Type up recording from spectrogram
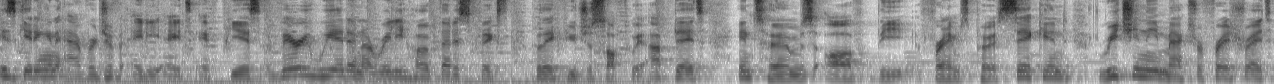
is getting an average of 88 FPS. Very weird, and I really hope that is fixed with a future software update in terms of the frames per second, reaching the max refresh rate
